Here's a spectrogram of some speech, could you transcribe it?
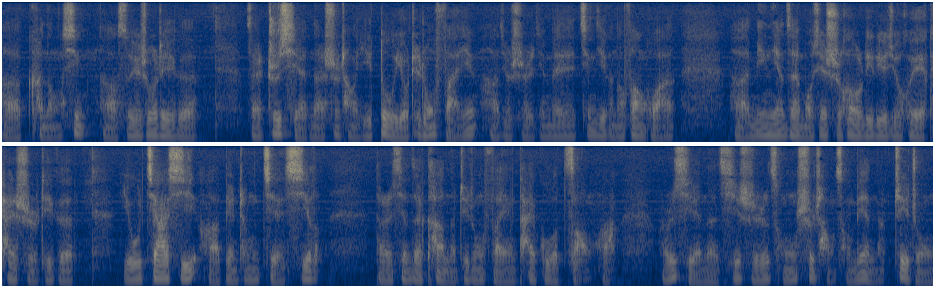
呃可能性啊，所以说这个在之前呢，市场一度有这种反应啊，就是因为经济可能放缓，啊，明年在某些时候利率就会开始这个由加息啊变成减息了。但是现在看呢，这种反应太过早啊，而且呢，其实从市场层面呢，这种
